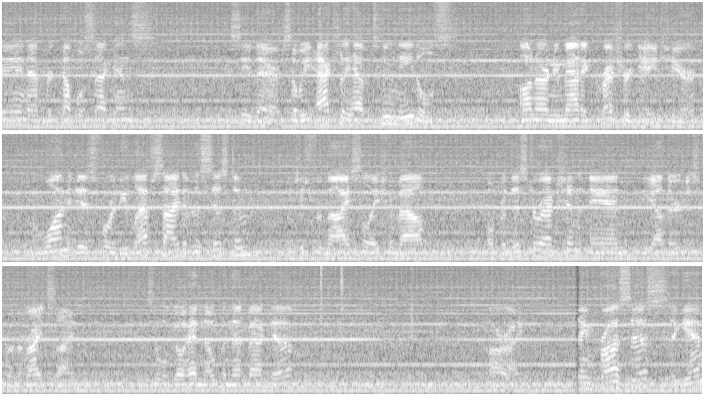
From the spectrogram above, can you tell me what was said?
And after a couple seconds, you can see there. So we actually have two needles on our pneumatic pressure gauge here. One is for the left side of the system is from the isolation valve over this direction, and the other is for the right side. So we'll go ahead and open that back up. All right, same process. Again,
